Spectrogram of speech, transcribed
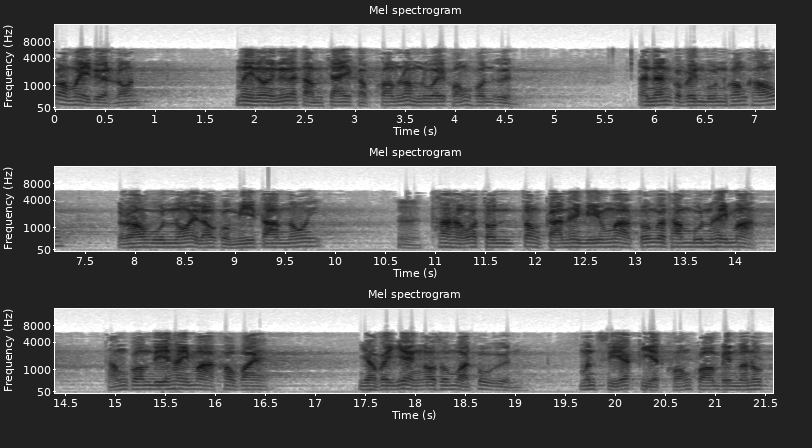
ก็ไม่เดือดร้อน ไม่น้อยเนื้อต่ำใจกับความร่ำรวยของคนอื่น อันนั้นก็เป็นบุญของเขา เราบุญน้อยเราก็มีตามน้อยถ้าหากว่าตนต้องการให้มีมากตนก็ทำบุญให้มากทำความดีให้มากเข้าไป อย่าไปแย่งเอาสมบัติผู้อื่น มันเสียเกียรติของความเป็นมนุษย์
